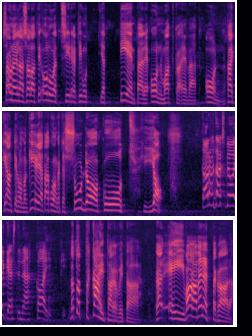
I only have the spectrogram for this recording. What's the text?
Saunaillan salaatti, oluet, siidret, limut ja tien päälle on matkaeväät on. Kaikki Antti Holman kirjat, akuankat ja sudokut. Joo. Tarvitaanko me oikeasti nämä kaikki? No totta kai tarvitaan. Ja Ei vara venettä kaada.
